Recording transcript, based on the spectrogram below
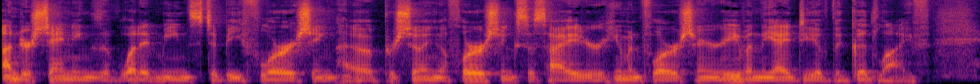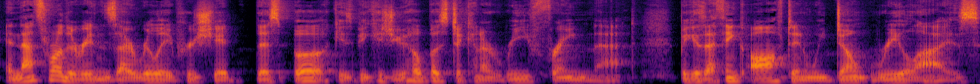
understandings of what it means to be flourishing, uh, pursuing a flourishing society or human flourishing, or even the idea of the good life. And that's one of the reasons I really appreciate this book, is because you help us to kind of reframe that. Because I think often we don't realize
